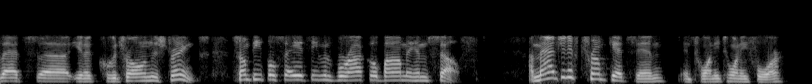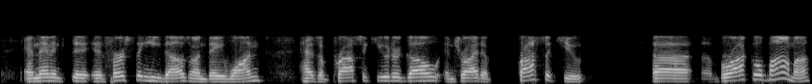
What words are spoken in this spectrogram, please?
that's uh, you know controlling the strings. Some people say it's even Barack Obama himself. Imagine if Trump gets in in 2024, and then the first thing he does on day one has a prosecutor go and try to prosecute uh, Barack Obama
